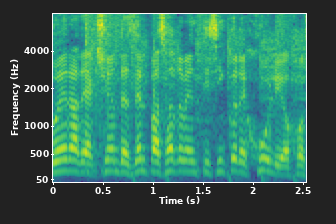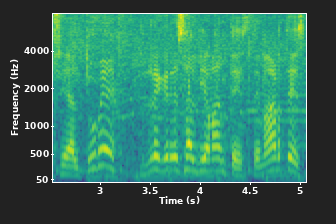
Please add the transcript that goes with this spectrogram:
Fuera de acción desde el pasado 25 de julio, José Altuve regresa al diamante este martes.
